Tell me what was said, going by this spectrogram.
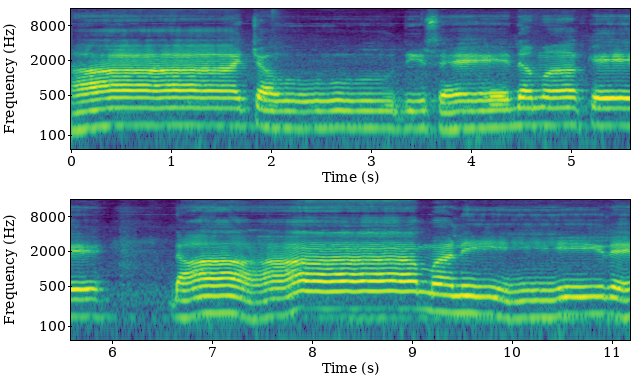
આ ચૌદિસે દમકે દામની રે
